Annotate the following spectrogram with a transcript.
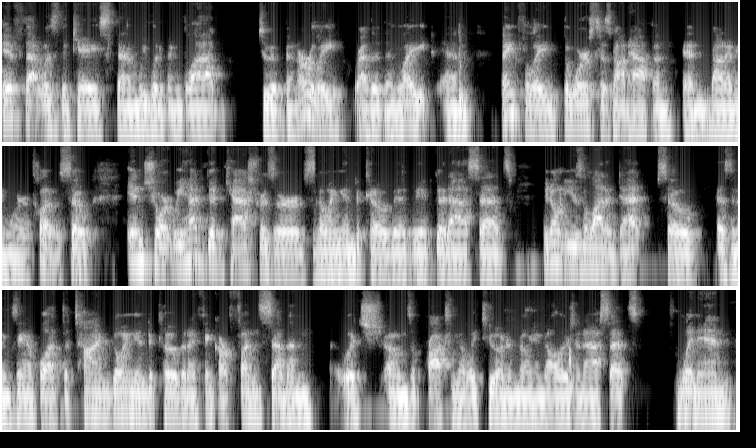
If that was the case, then we would have been glad to have been early rather than late. And thankfully the worst has not happened and not anywhere close. So in short we had good cash reserves going into covid. We had good assets. We don't use a lot of debt. So as an example at the time going into covid i think our fund 7 which owns approximately $200 million in assets went in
